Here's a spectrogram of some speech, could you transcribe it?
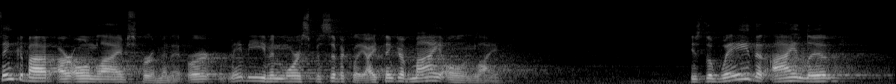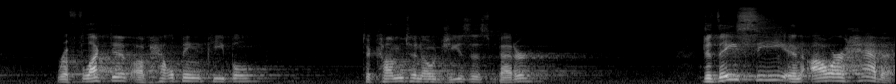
Think about our own lives for a minute, or maybe even more specifically, I think of my own life. Is the way that I live reflective of helping people to come to know Jesus better? Do they see in our habit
